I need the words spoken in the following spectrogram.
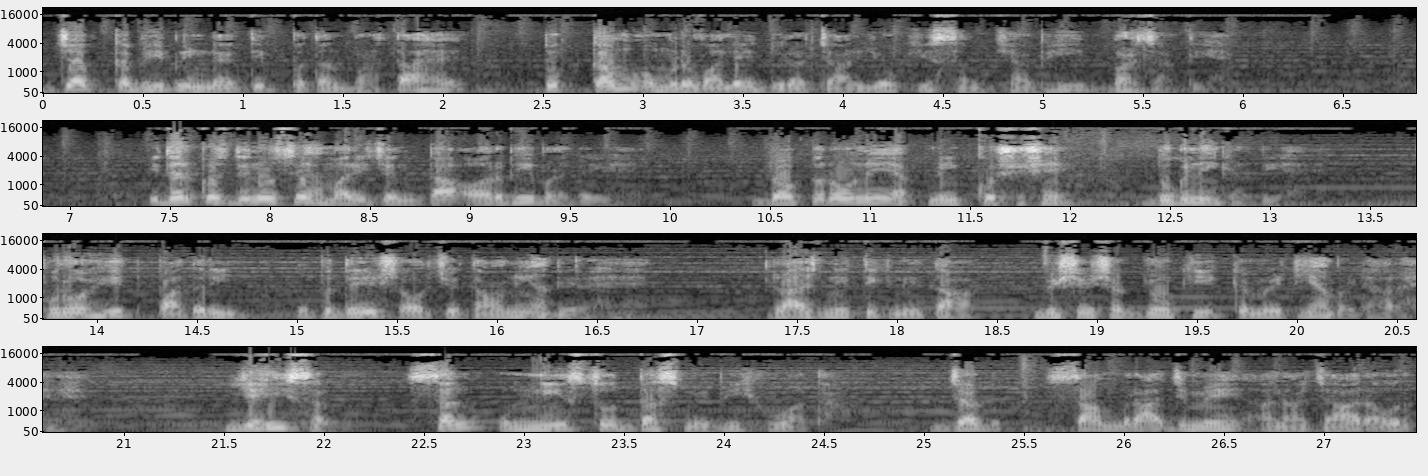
जब कभी भी नैतिक पतन बढ़ता है तो कम उम्र वाले दुराचारियों की संख्या भी बढ़ जाती है। इधर कुछ दिनों से हमारी चिंता और भी बढ़ गई है। डॉक्टरों ने अपनी कोशिशें दुगनी कर दी है। पुरोहित, पादरी, उपदेश और चेतावनियाँ दे रहे हैं। राजनीतिक नेता, विशेषज्ञों की कमेटियाँ बैठा रहे हैं। यही सब सन 1910 में भी हुआ था, जब साम्राज्य में अनाचार और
